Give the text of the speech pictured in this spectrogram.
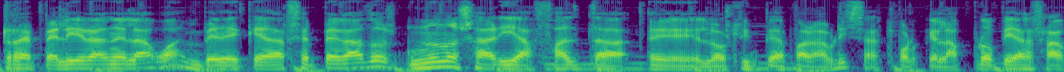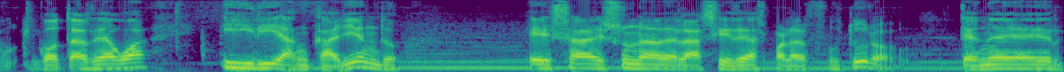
repelieran el agua en vez de quedarse pegados. No nos haría falta eh, los limpiaparabrisas porque las propias gotas de agua irían cayendo. Esa es una de las ideas para el futuro. Tener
